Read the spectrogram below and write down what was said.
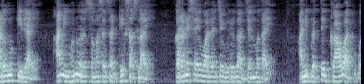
अडवणूक केली आहे आणि म्हणूनच समस्याचा ढीक साचला आहे. घराणेशाहीवाल्यांच्या विरोधात जन्मत आहे आणि प्रत्येक गावात व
